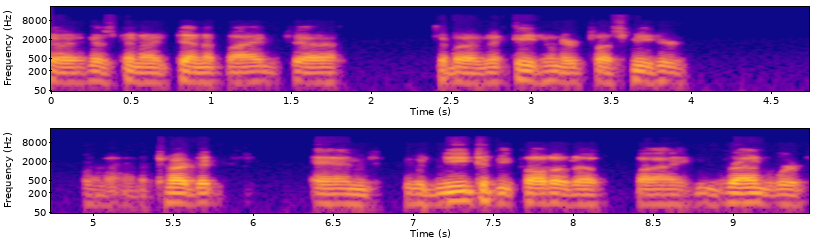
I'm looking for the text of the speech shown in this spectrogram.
uh, has been identified. Uh, it's about an 800 plus meter target and would need to be followed up by groundwork,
